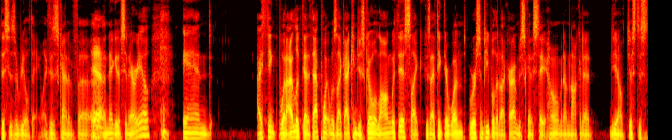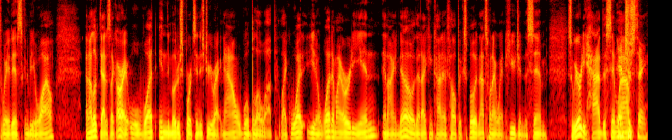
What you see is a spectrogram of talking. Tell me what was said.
this is a real thing. Like this is kind of uh, Yeah. a, a negative scenario, and I think what I looked at at that point was like I can just go along with this, like because I think there was, were some people that are like, all right, I'm just going to stay at home and I'm not going to, you know, just this is the way it is. It's going to be a while. And I looked at it, it's like, all right, well, what in the motorsports industry right now will blow up? Like, what, you know, what am I already in? And I know that I can kind of help explode. And that's when I went huge into sim. So we already had the sim lab. Interesting.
